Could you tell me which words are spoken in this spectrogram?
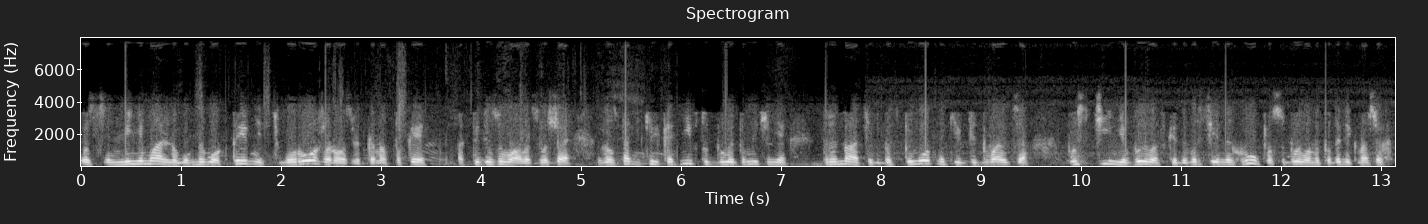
ось мінімальну вогневу активність, ворожа розвідка навпаки активізувалась. Лише за останні кілька днів тут були помічені 13 безпілотників. Відбуваються постійні вилазки диверсійних груп, особливо неподалік наших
